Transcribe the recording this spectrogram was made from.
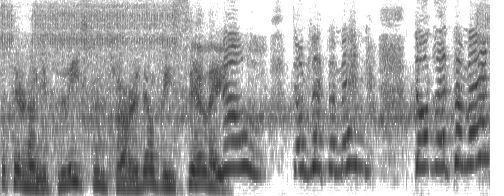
But they're only policemen, Flora. Don't be silly. No, don't let them in. Don't let them in.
